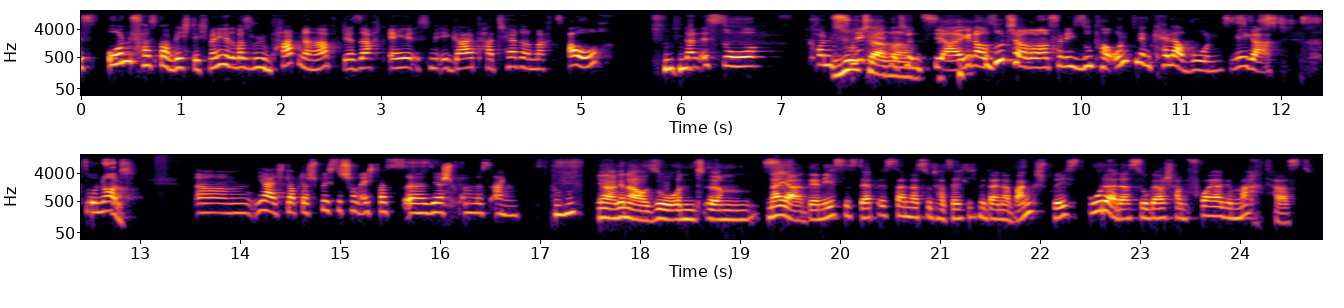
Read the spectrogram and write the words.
ist unfassbar wichtig, wenn ich jetzt aber so einen Partner habe, der sagt, ey, ist mir egal, Parterre macht's auch, dann ist so Konfliktpotenzial. Genau, Souterrain finde ich super. Unten im Keller wohnen, mega. So not. Ähm, ja, ich glaube, da sprichst du schon echt was äh, sehr Spannendes an. Mhm. Ja, genau, so. Und ähm, naja, der nächste Step ist dann, dass du tatsächlich mit deiner Bank sprichst oder das sogar schon vorher gemacht hast.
